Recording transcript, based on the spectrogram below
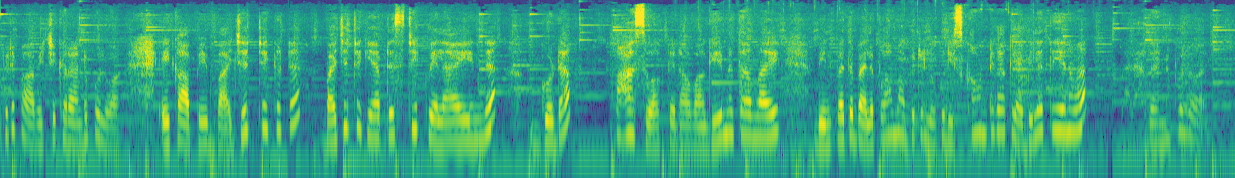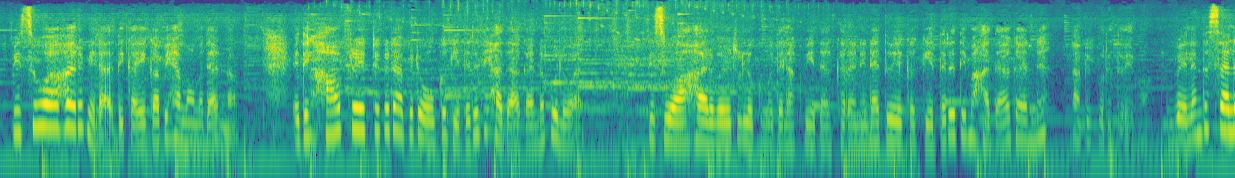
අපිට පාවිච්චි කරන්න පුළුවන්. ඒ අපේ බජට් එකට බජට් එක අපට ස්ටික් වෙලා ඉන්න ගොඩක් පහසුවක් වෙන වගේම තමයි බිල්පත බලපුහම අපිට ලොකු ඩිස්කවන්් එකක් ලැබිල තියෙනවා බලාගන්න පුළුවන්. පිසු ආහාර මිලාදිකයි අපි හැමෝම දන්නවා. ඉතින් හා ෆ්‍රේට්කට අපිට ඕක ගෙදරදි හදාගන්න පුළුවන්. පිසු ආහාරවලට ලොකුමුදලක් වේදා කරන්නේ නැතු එක ගෙදරදිම හදාගන්න අපි පුරුදුවම. වෙළඳ සැල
